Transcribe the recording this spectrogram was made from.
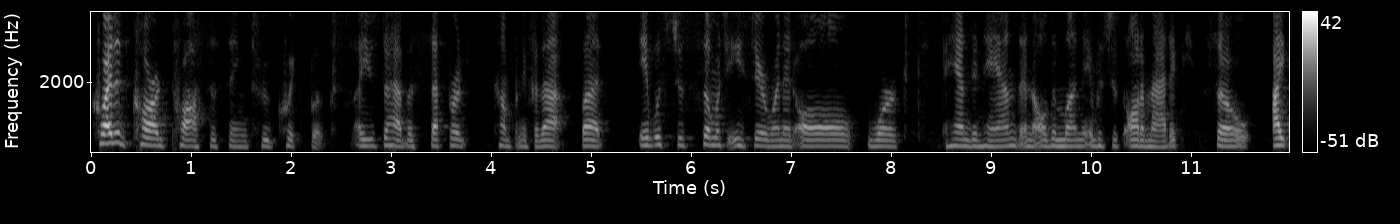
credit card processing through QuickBooks. I used to have a separate company for that, but it was just so much easier when it all worked hand in hand and all the money, it was just automatic. So I,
